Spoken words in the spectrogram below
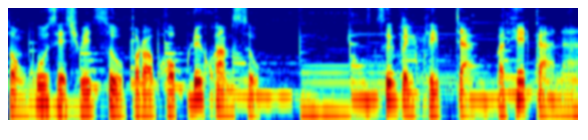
ส่งผู้เสียชีวิตสู่ปรภพด้วยความสุข ซึ่งเป็นคลิปจากประเทศกานา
